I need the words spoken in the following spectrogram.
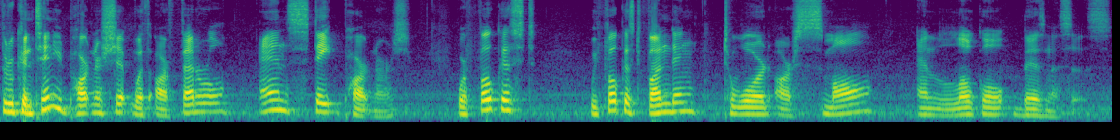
Through continued partnership with our federal and state partners, we're focused, we focused funding toward our small and local businesses.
